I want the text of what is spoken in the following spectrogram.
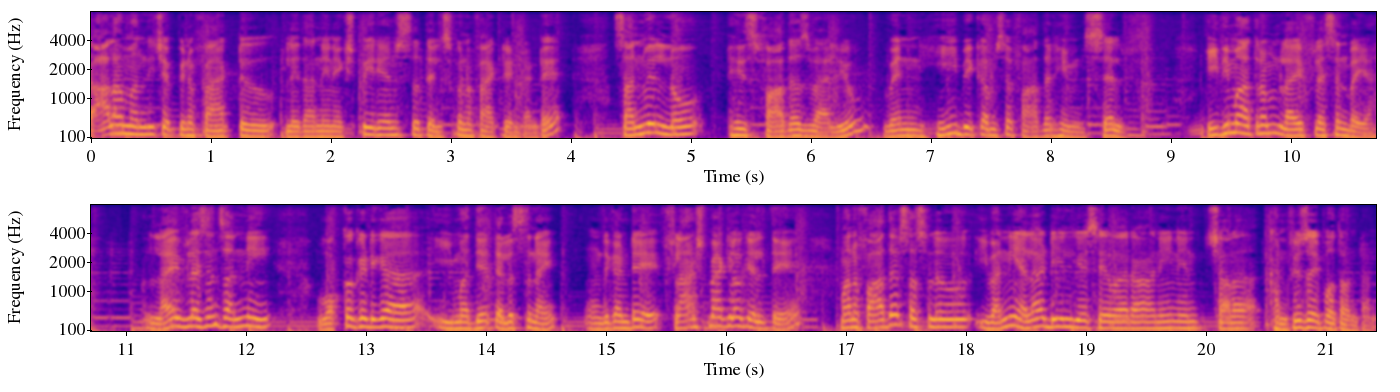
చాలామంది చెప్పిన ఫ్యాక్ట్ లేదా నేను ఎక్స్పీరియన్స్తో తెలుసుకున్న ఫ్యాక్ట్ ఏంటంటే son will know his father's value when he becomes a father himself. ఇది మాత్రం లైఫ్ లెసన్ భయ్యా. లైఫ్ లెసన్స్ అన్నీ ఒక్కొక్కటిగా ఈ మధ్య తెలుస్తున్నాయి. ఎందుకంటే ఫ్లాష్ బ్యాక్లోకి వెళ్తే మన ఫాదర్స్ అసలు ఇవన్నీ ఎలా డీల్ చేసేవారా అని నేను చాలా కన్ఫ్యూజ్ అయిపోతూ ఉంటాను.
